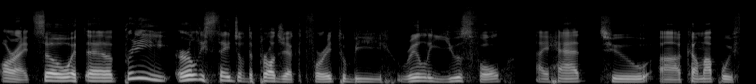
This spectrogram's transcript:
All right, so at a pretty early stage of the project, for it to be really useful, I had to uh, come up with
